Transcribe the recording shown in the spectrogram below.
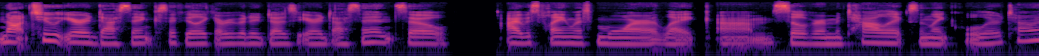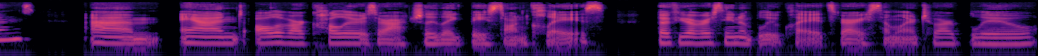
not too iridescent because I feel like everybody does iridescent. So I was playing with more like um, silver metallics and like cooler tones. Um, and all of our colors are actually like based on clays. So if you've ever seen a blue clay, it's very similar to our blue.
